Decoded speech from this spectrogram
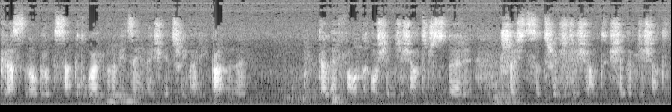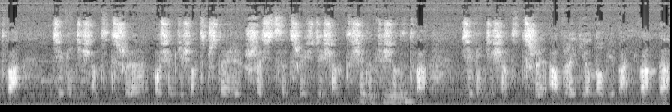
Krasnogród Sanktuarium Nawiedzenia Najświętszej Maryi Panny. Telefon 84 660 72 93 84 660 72 93, a w Legionowie pani Wanda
